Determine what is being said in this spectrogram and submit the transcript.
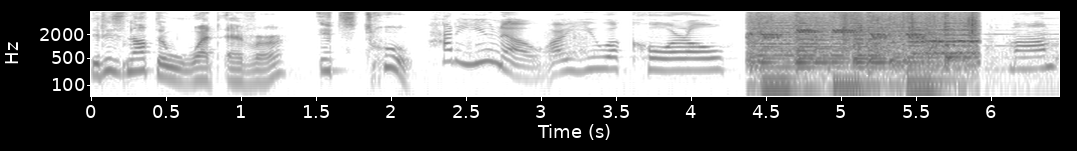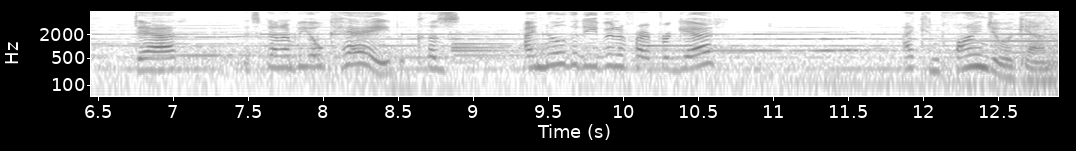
it is not the whatever. It's true. How do you know? Are you a coral? Mom, Dad, it's gonna be okay because I know that even if I forget, I can find you again.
